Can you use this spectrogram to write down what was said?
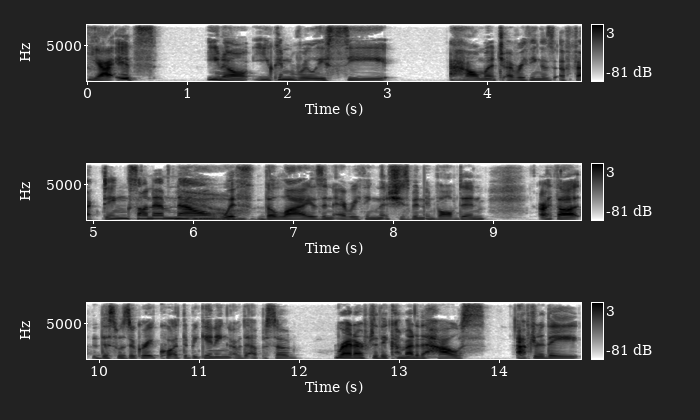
Yeah, it's you know, you can really see how much everything is affecting Sanem now Yeah. with the lies and everything that she's been involved in. I thought this was a great quote at the beginning of the episode. Right after they come out of the house, after they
